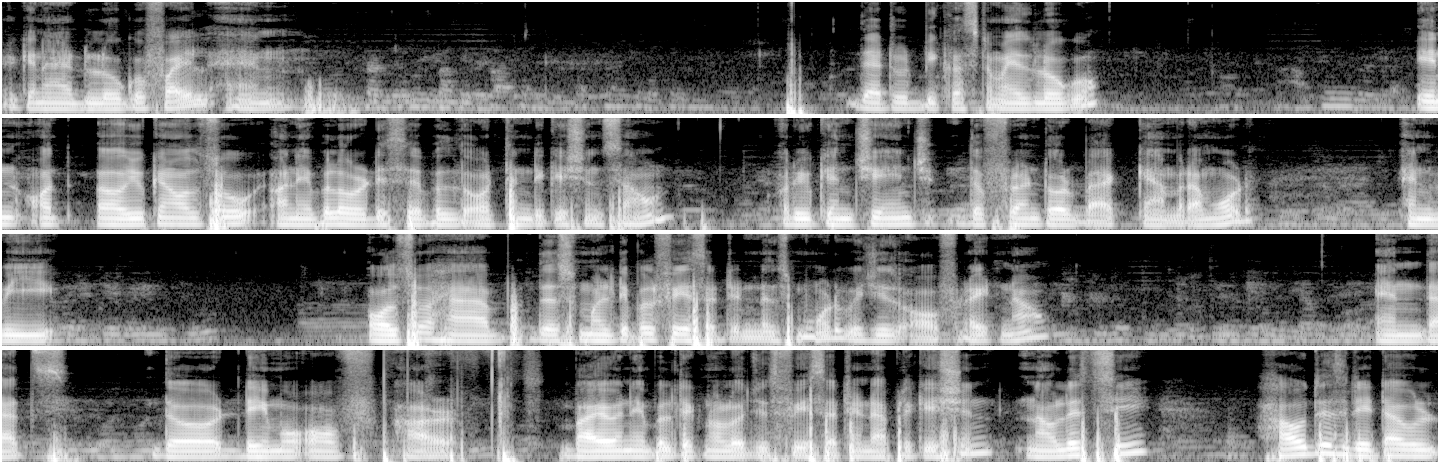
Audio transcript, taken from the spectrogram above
You can add logo file and that would be customized logo in uh, you can also enable or disable the authentication sound or you can change the front or back camera mode. And we also have this multiple face attendance mode which is off right now. And that's the demo of our bio-enable technologies face attend application. Now let's see how this data will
